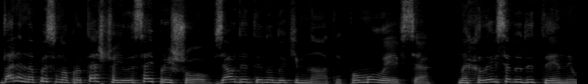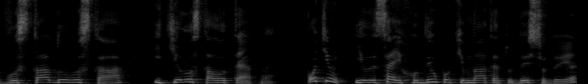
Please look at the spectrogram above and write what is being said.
Далі написано про те, що Єлисей прийшов, взяв дитину до кімнати, помолився, нахилився до дитини, вуста до вуста, і тіло стало тепле. Потім Єлисей ходив по кімнаті туди-сюди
